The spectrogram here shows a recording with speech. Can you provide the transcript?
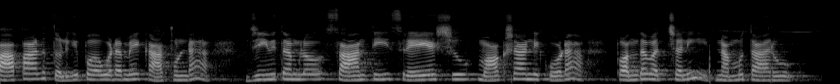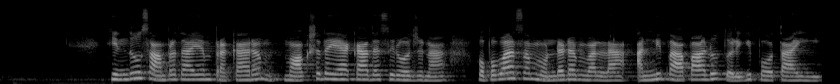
పాపాలు తొలగిపోవడమే కాకుండా జీవితంలో శాంతి శ్రేయస్సు మోక్షాన్ని కూడా పొందవచ్చని నమ్ముతారు. హిందూ సాంప్రదాయం ప్రకారం మోక్షద ఏకాదశి రోజున ఉపవాసం ఉండడం వల్ల అన్ని పాపాలు తొలగిపోతాయి.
